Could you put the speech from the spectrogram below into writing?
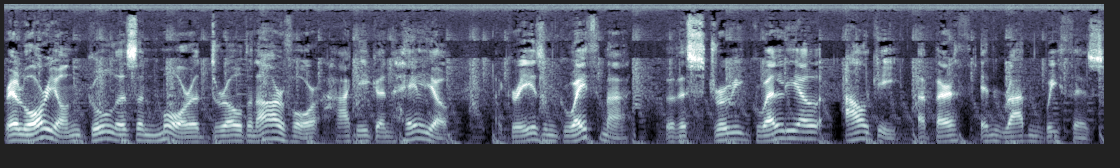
Relorion Gulas and more a dro than Arvor Hagigan Helio agrees in Gwaithma the strui Gwelio Algi a birth in Radden Weethis.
